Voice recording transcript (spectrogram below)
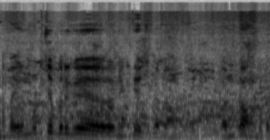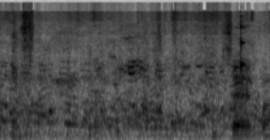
அப்போ இது முடித்த பிறகு நிறுத்தி வச்சு அவங்களுக்கு கன்ஃபார்ம் பண்ணுறது சரிப்பா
